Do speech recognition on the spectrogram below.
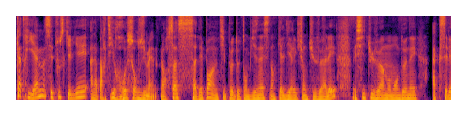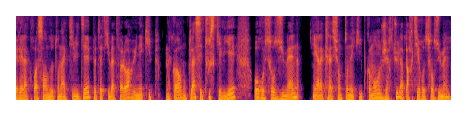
Quatrième, c'est tout ce qui est lié à la partie ressources humaines. Alors ça, ça dépend un petit peu de ton business et dans quelle direction tu veux aller. Mais si tu veux à un moment donné accélérer la croissance de ton activité, peut-être qu'il va te falloir une équipe. D'accord? Donc là, c'est tout ce qui est lié aux ressources humaines et à la création de ton équipe. Comment gères-tu la partie ressources humaines?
